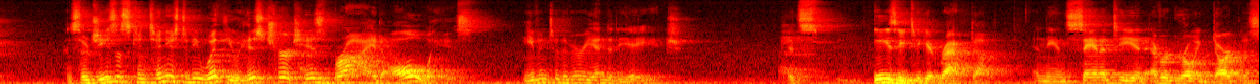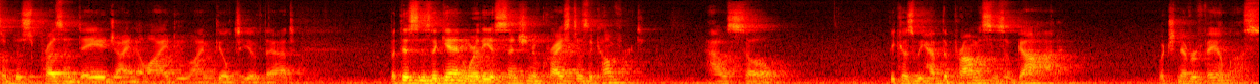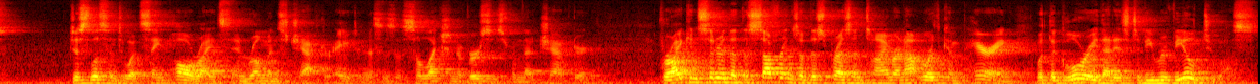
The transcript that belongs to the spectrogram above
and so Jesus continues to be with you, his church, his bride, always, even to the very end of the age. It's easy to get wrapped up in the insanity and ever growing darkness of this present age. I know I do. I'm guilty of that. But this is again where the ascension of Christ is a comfort. How so? Because we have the promises of God, which never fail us. Just listen to what St. Paul writes in Romans chapter 8, and this is a selection of verses from that chapter. For I consider that the sufferings of this present time are not worth comparing with the glory that is to be revealed to us.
